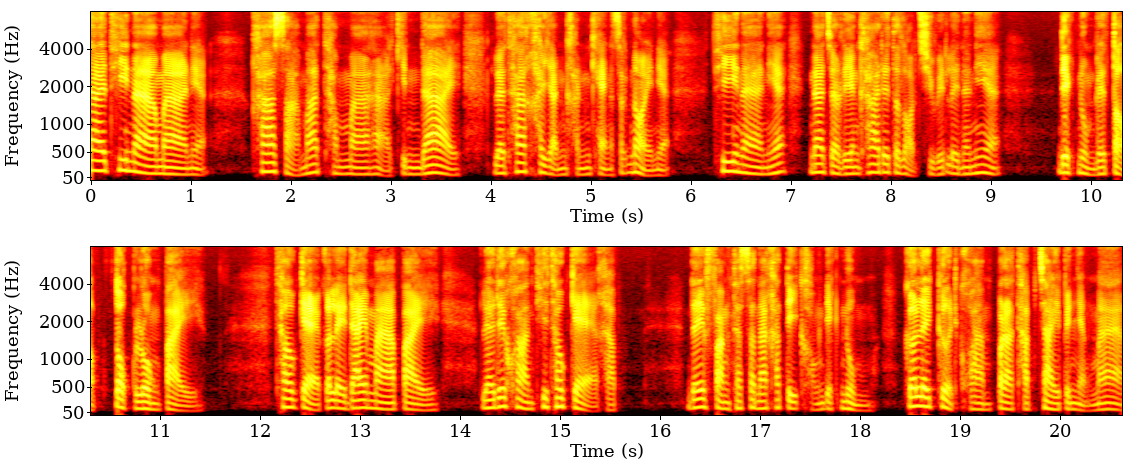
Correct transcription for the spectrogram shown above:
ได้ที่นามาเนี่ยข้าสามารถทำมาหากินได้ และถ้าขยันขันแข็งสักหน่อยเนี่ย ที่นาเนี้ยน่าจะเลี้ยงข้าได้ตลอดชีวิตเลยนะเนี่ย เด็กหนุ่มเลยตอบตกลงไป เท่าแก่ก็เลยได้มาไป และด้วยความที่เท่าแก่ครับ ได้ฟังทัศนคติของเด็กหนุ่ม ก็เลยเกิดความประทับใจเป็นอย่างมาก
